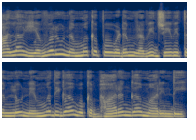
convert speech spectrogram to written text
అలా ఎవ్వరూ నమ్మకపోవడం రవి జీవితంలో నెమ్మదిగా ఒక భారంగా మారింది.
